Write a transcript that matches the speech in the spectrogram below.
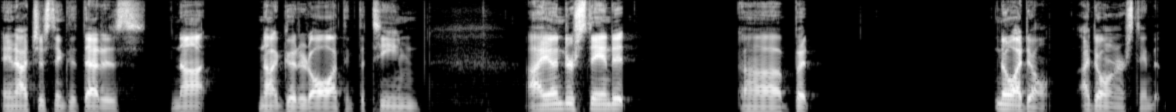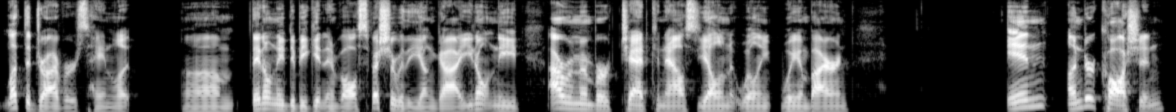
and I just think that that is not not good at all. I think the team. I understand it, uh, but no, I don't. I don't understand it. Let the drivers handle it. Um, they don't need to be getting involved, especially with a young guy. You don't need. I remember Chad Knaus yelling at William, William Byron in under caution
